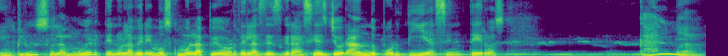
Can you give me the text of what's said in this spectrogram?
Incluso la muerte no la veremos como la peor de las desgracias, llorando por días enteros. Calma,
